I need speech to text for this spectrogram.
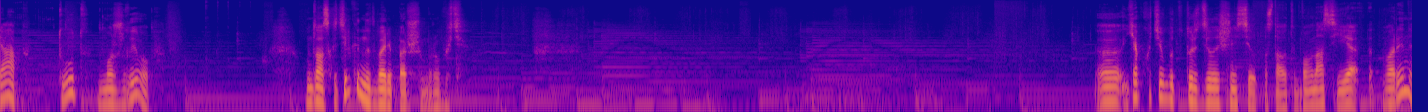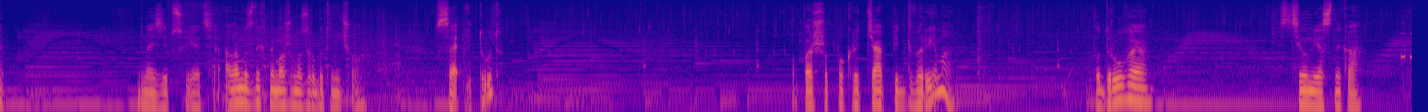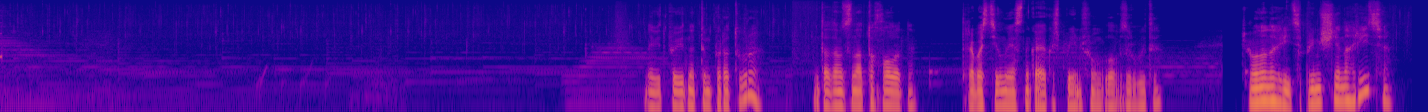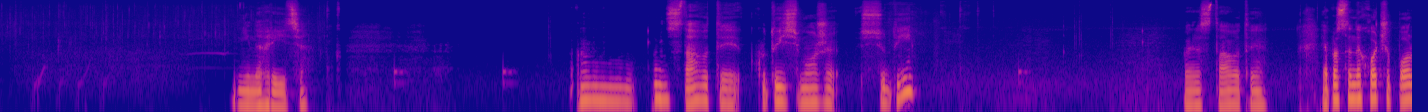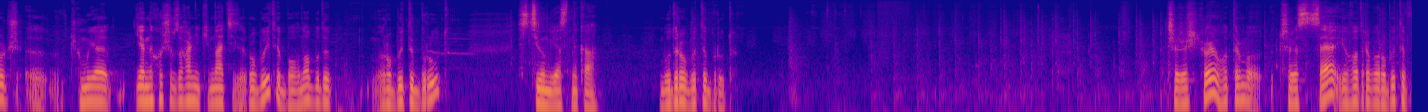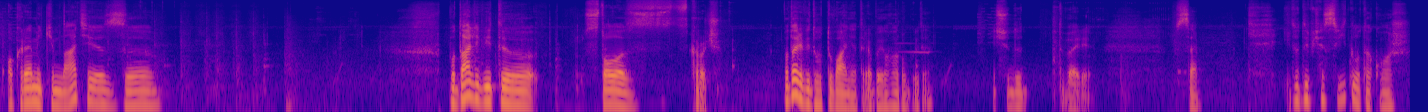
Я б тут, можливо б. Будь ласка, тільки не двері першим робить. Е, я б хотів би тут розділичний стіл поставити, бо в нас є тварини. Не зіпсується, але ми з них не можемо зробити нічого. Все, і тут. По-перше, покриття під дверима. По-друге, стіл м'ясника. Невідповідна температура? Та там занадто холодно. Треба стіл м'ясника якось по-іншому було б зробити. Чи воно нагріється? Приміщення нагріється? Ні, не гріється. Ем, Ставити кудись може сюди. Переставити. Я просто не хочу поруч. е, Чому я. Я не хочу в загальній кімнаті робити, бо воно буде робити бруд. Стіл м'ясника. Буде робити бруд. Через що його треба. Через це його треба робити в окремій кімнаті з. Подалі від е, стола з. Коротше. Подалі від готування треба його робити. І сюди двері. Все. І туди б ще світло також.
